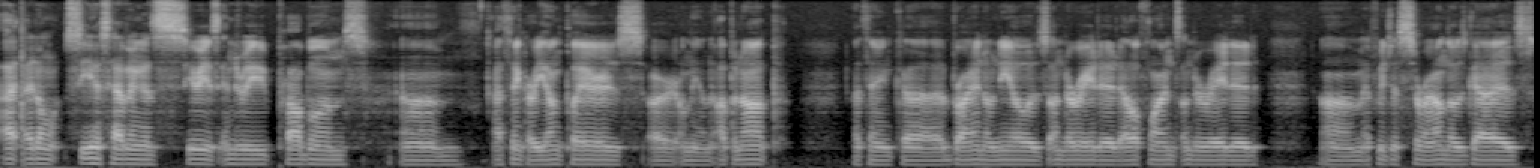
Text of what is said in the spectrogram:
I, I don't see us having as serious injury problems. Um, I think our young players are only on the up and up. I think uh, Brian O'Neill is underrated. Elflein's underrated. Um, if we just surround those guys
